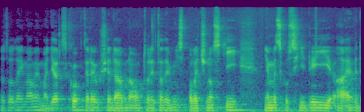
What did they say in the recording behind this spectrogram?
Do toho tady máme Maďarsko, které už je dávno autoritativní společností. V Německu sídlí AFD,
